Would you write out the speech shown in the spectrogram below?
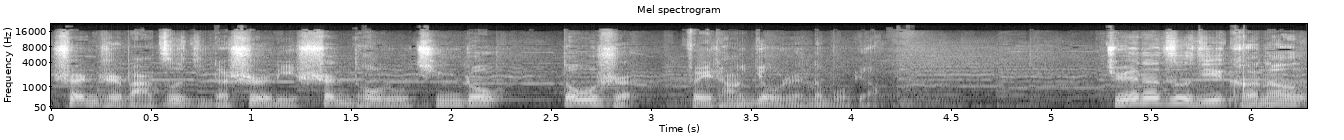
甚至把自己的势力渗透入青州，都是非常诱人的目标。觉得自己可能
